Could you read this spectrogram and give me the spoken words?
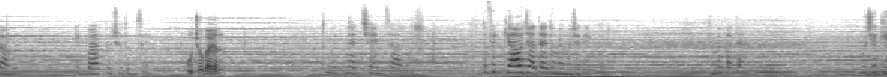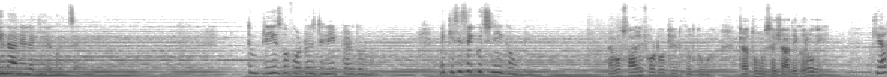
राहुल एक बात पूछूँ तुमसे? पूछो पायल तुम इतने अच्छे इंसान हो तो फिर क्या हो जाता है तुम्हें मुझे देखकर? तुम्हें पता है मुझे घिन आने लगी है खुद से। तुम प्लीज़ वो फ़ोटोज़ डिलीट कर दो ना। मैं किसी से कुछ नहीं कहूँगी। मैं वो सारी फ़ोटो डिलीट कर दूँगा। क्या तुम मुझसे शादी करोगी? क्या?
